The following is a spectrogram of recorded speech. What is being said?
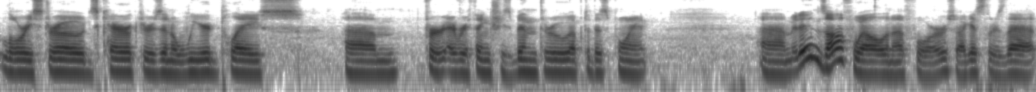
Laurie Strode's character's in a weird place um, for everything she's been through up to this point. Um, it ends off well enough for her, so I guess there's that.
